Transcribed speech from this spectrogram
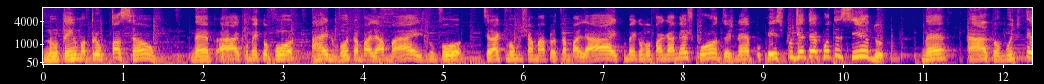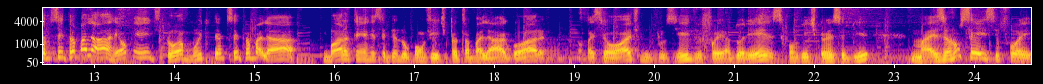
não tenho uma preocupação né? Ah, como é que eu vou? Ai, não vou trabalhar mais, não vou. Será que vão me chamar para trabalhar? E como é que eu vou pagar minhas contas, né? Porque isso podia ter acontecido, né? Ah, estou há muito tempo sem trabalhar, realmente. Estou há muito tempo sem trabalhar. Embora tenha recebido o convite para trabalhar agora, vai ser ótimo, inclusive, foi adorei esse convite que eu recebi, mas eu não sei se foi,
